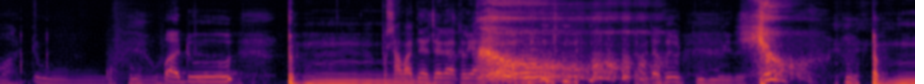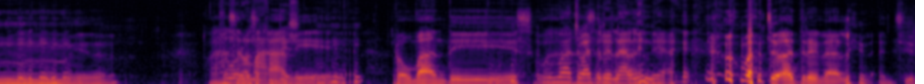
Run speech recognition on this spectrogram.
Waduh. Waduh. Dem. Pesawatnya aja nggak kelihatan. Tapi tahu gitu. Dem. gitu. Wah, seru romantis. sekali. Romantis. Wah, seru adrenalin sekali. ya. Maju adrenalin anjir.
